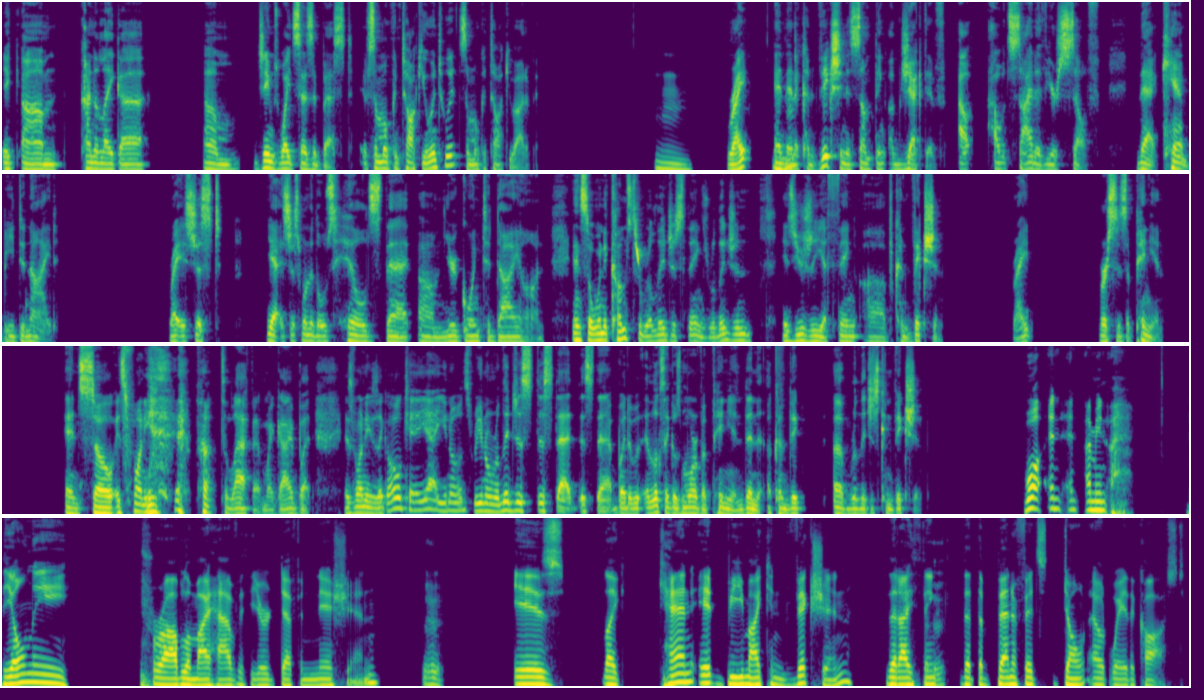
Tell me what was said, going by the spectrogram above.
It um, kind of like uh, um, James White says it best: if someone can talk you into it, someone could talk you out of it Mm. right? And then a conviction is something objective out outside of yourself that can't be denied. Right? It's just yeah, it's just one of those hills that um, you're going to die on. And so when it comes to religious things, religion is usually a thing of conviction, right? Versus opinion. And so it's funny not to laugh at my guy, but it's funny. He's like, oh, okay, yeah, you know, it's you know, religious, this, that, this, that. But it, it looks like it was more of opinion than a convict, a religious conviction. Well, and and I mean, the only problem I have with your definition Mhm. is like, can it be my conviction that I think Mhm. that the benefits don't outweigh the cost?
